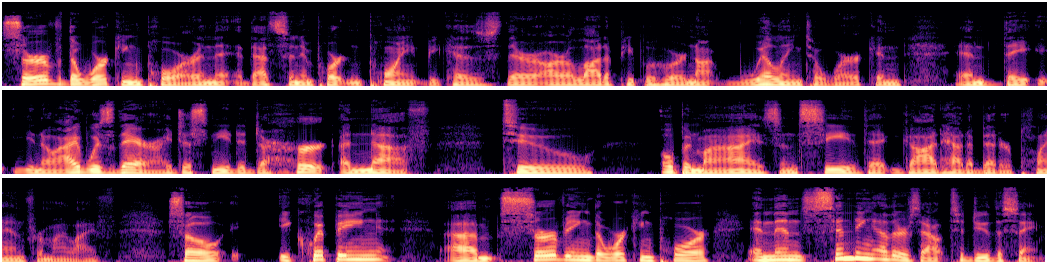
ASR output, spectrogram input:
Serve the working poor, and th- that's an important point because there are a lot of people who are not willing to work, and and they, you know, I was there. I just needed to hurt enough to open my eyes and see that God had a better plan for my life. So, equipping, um, serving the working poor, and then sending others out to do the same.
